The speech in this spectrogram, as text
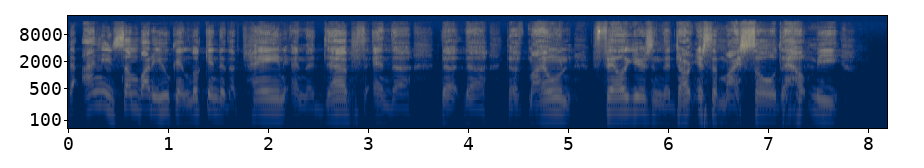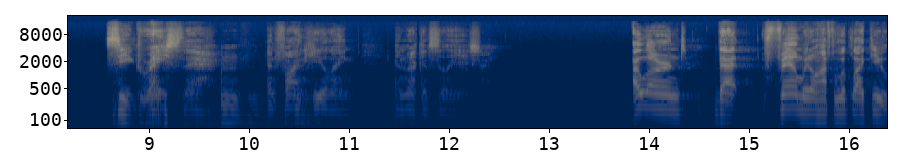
that i need somebody who can look into the pain and the depth and the, the, the, the, my own failures and the darkness of my soul to help me see grace there mhm. and find healing and reconciliation i learned that family don't have to look like you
